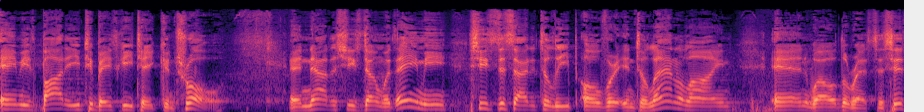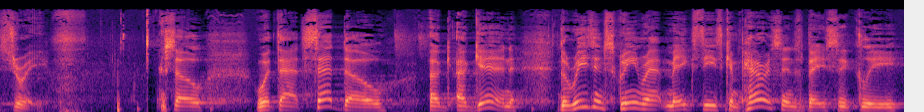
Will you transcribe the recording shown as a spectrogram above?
Amy's body to basically take control. And now that she's done with Amy, she's decided to leap over into Lanolin, and well, the rest is history. So, with that said, though, again, the reason Screen Rant makes these comparisons basically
